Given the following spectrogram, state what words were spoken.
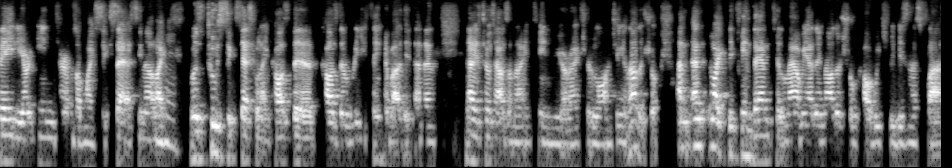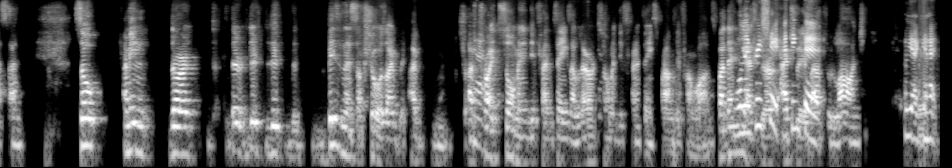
failure in terms of my success. You know, like mm-hmm. was too successful and caused the caused the rethink about it. And then now in 2019, we are actually launching another show. And and like between then till now, we had another show called Weekly Business Class. And so I mean, there are there, there, the, the business of shows I've, I've, I've yeah. tried so many different things I learned so many different things from different ones but then well yes, I appreciate I think that to launch Oh yeah, go ahead.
